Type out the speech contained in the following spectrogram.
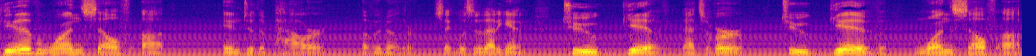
give oneself up into the power of another. Say listen to that again to give, that's a verb, to give oneself up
